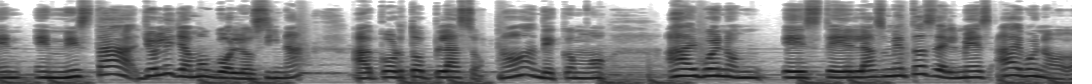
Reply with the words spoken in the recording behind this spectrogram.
en, en esta, yo le llamo golosina a corto plazo, ¿no? De como, ay, bueno, este, las metas del mes, ay, bueno,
